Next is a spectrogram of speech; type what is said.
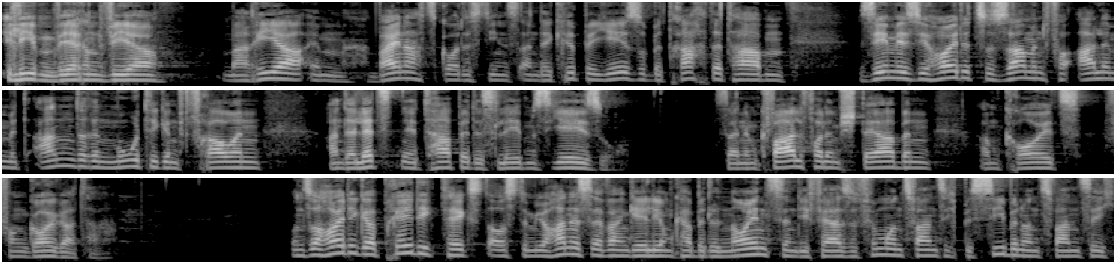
Ihr Lieben, während wir Maria im Weihnachtsgottesdienst an der Krippe Jesu betrachtet haben, sehen wir sie heute zusammen vor allem mit anderen mutigen Frauen an der letzten Etappe des Lebens Jesu, seinem qualvollen Sterben am Kreuz von Golgatha. Unser heutiger Predigtext aus dem Johannesevangelium Kapitel 19, die Verse 25 bis 27,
